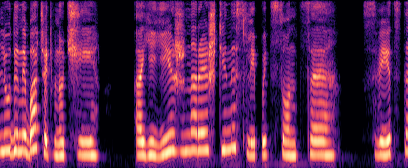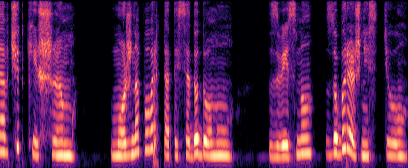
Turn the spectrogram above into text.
Люди не бачать вночі, а її ж нарешті не сліпить сонце. Світ став чіткішим. Можна повертатися додому. Звісно, з обережністю.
